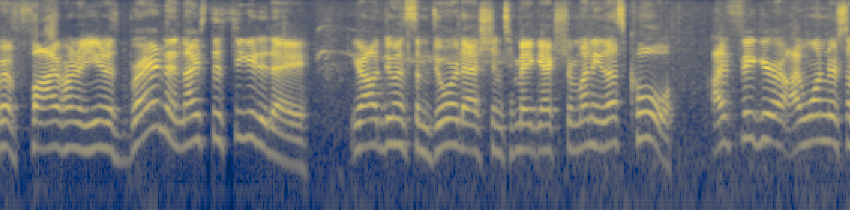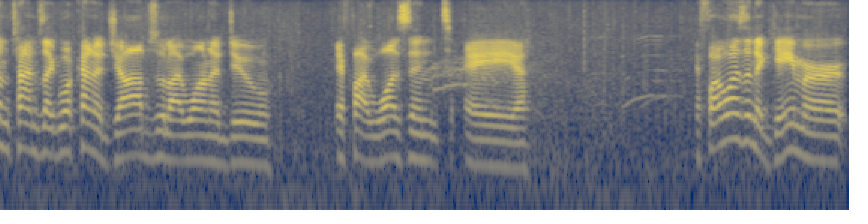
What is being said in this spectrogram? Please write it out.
We have 500 units. Brandon, nice to see you today. You're out doing some door dashing to make extra money. That's cool. I figure, I wonder sometimes, like, what kind of jobs would I want to do if I wasn't a... If I wasn't a gamer,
